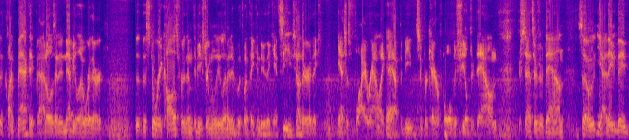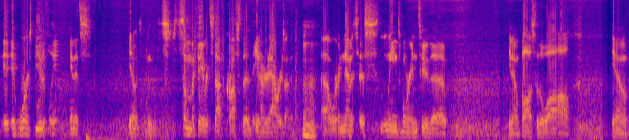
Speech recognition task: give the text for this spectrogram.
the climactic battle is in a nebula where they're the, the story calls for them to be extremely limited with what they can do. They can't see each other. They can't just fly around. Like they have to be super careful. Their shields are down. Their sensors are down. So yeah, they, they it, it works beautifully, and it's you know it's some of my favorite stuff across the 800 hours of it. Uh, where Nemesis leans more into the you know balls to the wall, you know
